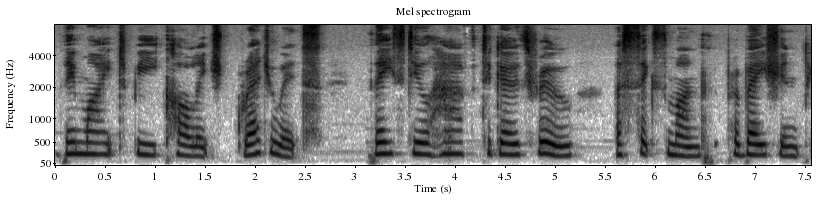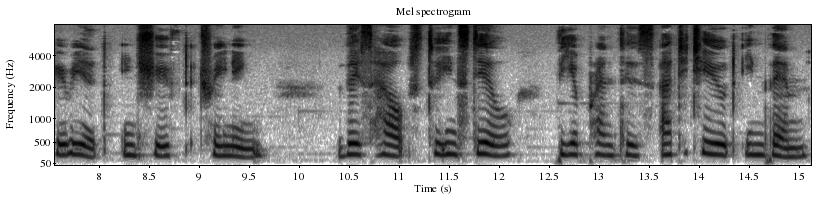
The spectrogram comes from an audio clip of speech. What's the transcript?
they might be college graduates, they still have to go through a six month probation period in shift training. This helps to instill the apprentice attitude in them.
